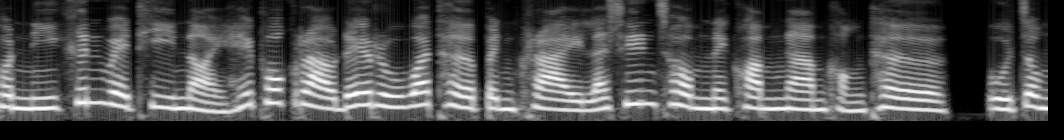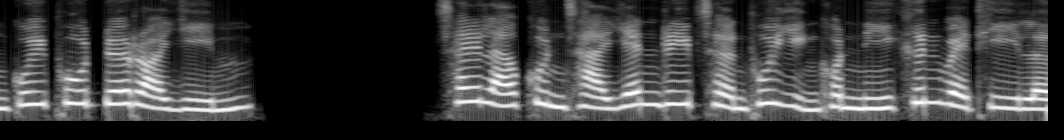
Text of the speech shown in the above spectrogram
คนนี้ขึ้นเวทีหน่อยให้พวกเราได้รู้ว่าเธอเป็นใครและชื่นชมในความงามของเธอ อูจงกุ้ยพูดด้วยรอยยิ้ม ใช่แล้วคุณชายเย่นรีบเชิญผู้หญิงคนนี้ขึ้นเวทีเล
